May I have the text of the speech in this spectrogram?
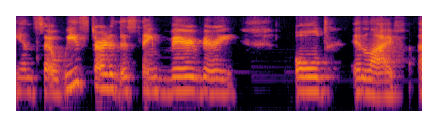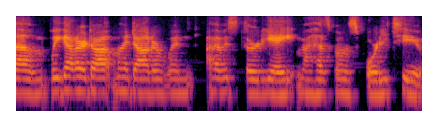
and so we started this thing very, very old in life. Um, we got our da- my daughter when I was 38. My husband was 42.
